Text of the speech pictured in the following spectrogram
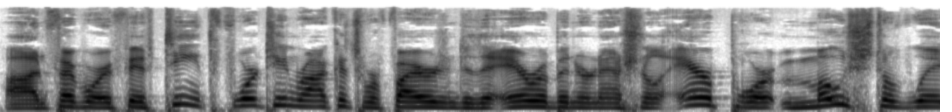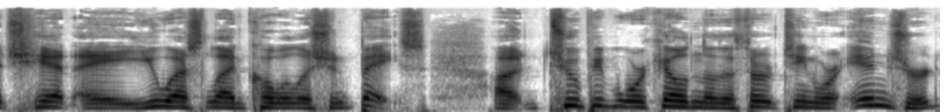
on February 15th, 14 rockets were fired into the Erbil International Airport, most of which hit a U.S.-led coalition base. Uh, two people were killed, and another 13 were injured.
